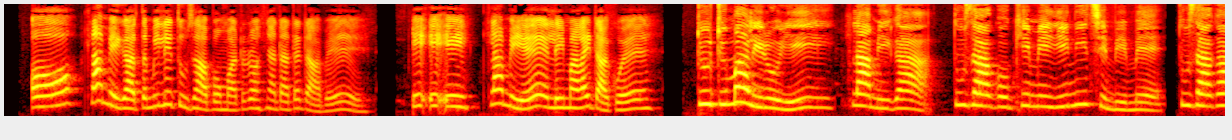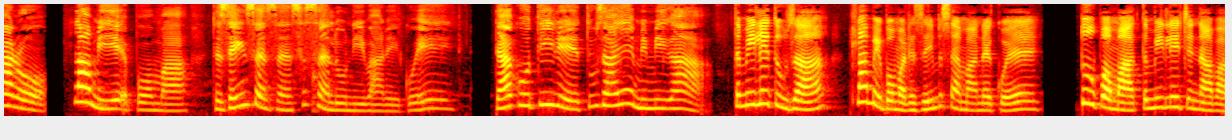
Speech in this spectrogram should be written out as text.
။အော်လှမေကသမီးလေးသူစားအပေါ်မှာတော်တော်ညှတာတက်တာပဲ။ အေးအေးအေးလှမေရဲ့လိန်မာလိုက်တာကွယ်တူတူမလေးတို့ရေလှမီကသူစားကိုခင်မင်ရင်းနှီးချင်ပေမဲ့သူစားကတော့လှမီရဲ့အပေါ်မှာဒစိမ့်ဆန်ဆန်ဆက်ဆန်လိုနေပါတယ်ကွယ်ဒါကိုတီးတဲ့သူစားရဲ့မိမိက။သမီးလေးသူစားလှမေပေါ်မှာဒစိမ့်မဆန်ပါနဲ့ကွယ်။သူ့အပေါ်မှာသမီးလေးကျင်နာပါ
